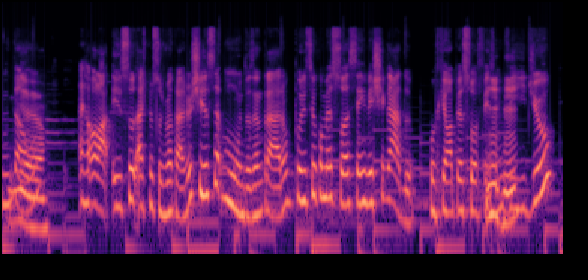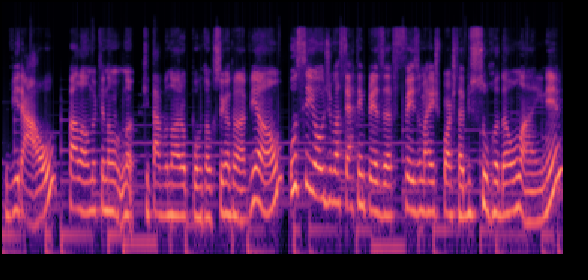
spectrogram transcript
Então, É. é, ó lá, isso as pessoas vão entrar na justiça, muitas entraram, por isso que começou a ser investigado. Porque uma pessoa fez um Uhum. vídeo viral falando que não, não- que tava no aeroporto, não conseguiu entrar no avião. O CEO de uma certa empresa fez uma resposta absurda online.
